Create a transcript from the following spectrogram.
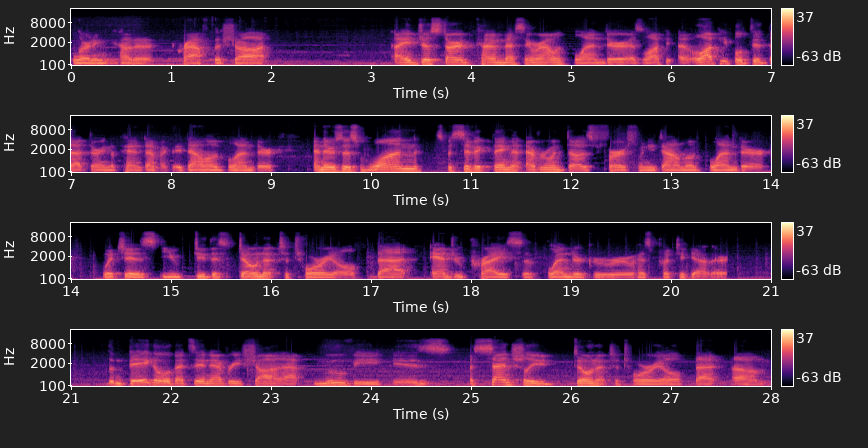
learning how to craft the shot. I just started kind of messing around with Blender, as a lot of, a lot of people did that during the pandemic. They download Blender, and there's this one specific thing that everyone does first when you download Blender, which is you do this donut tutorial that Andrew Price of Blender Guru has put together the bagel that's in every shot of that movie is essentially donut tutorial that um,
